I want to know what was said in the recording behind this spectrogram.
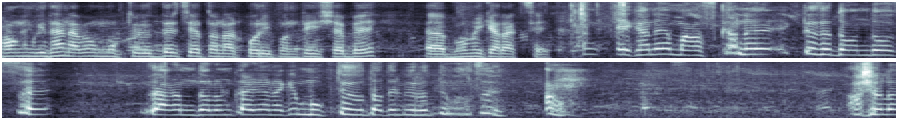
সংবিধান এবং মুক্তিযুদ্ধের চেতনার পরিপন্থী হিসেবে ভূমিকা রাখছে। এখানে মাঝখানে একটা যে দ্বন্দ্ব হচ্ছে, যে আন্দোলনকারীরা নাকি মুক্তিযোদ্ধাদের বিরুদ্ধে বলছে। আসলে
